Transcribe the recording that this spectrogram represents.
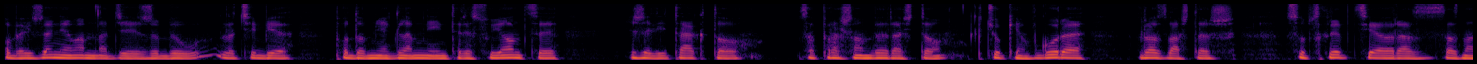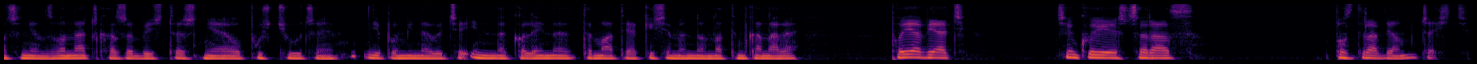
obejrzenie. Mam nadzieję, że był dla Ciebie podobnie jak dla mnie interesujący. Jeżeli tak, to zapraszam wyraź to kciukiem w górę. Rozważ też subskrypcję oraz zaznaczeniem dzwoneczka, żebyś też nie opuścił, czy nie pominęły Cię inne kolejne tematy, jakie się będą na tym kanale pojawiać. Dziękuję jeszcze raz. Pozdrawiam. Cześć.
